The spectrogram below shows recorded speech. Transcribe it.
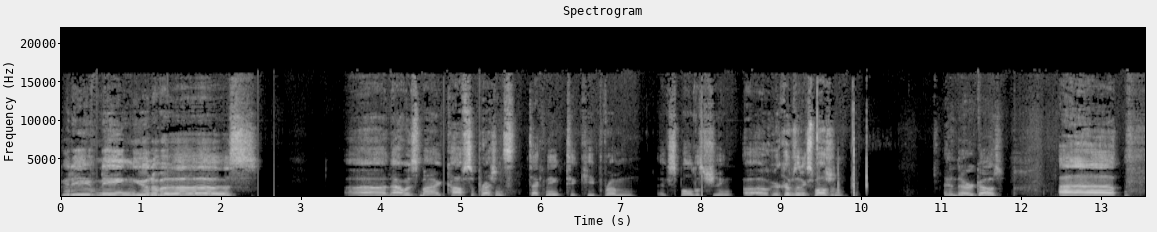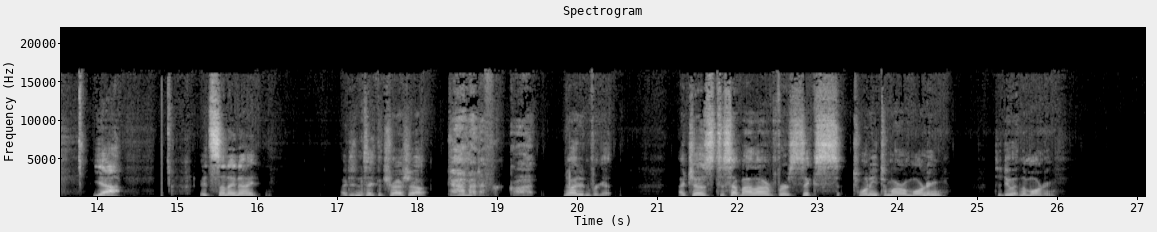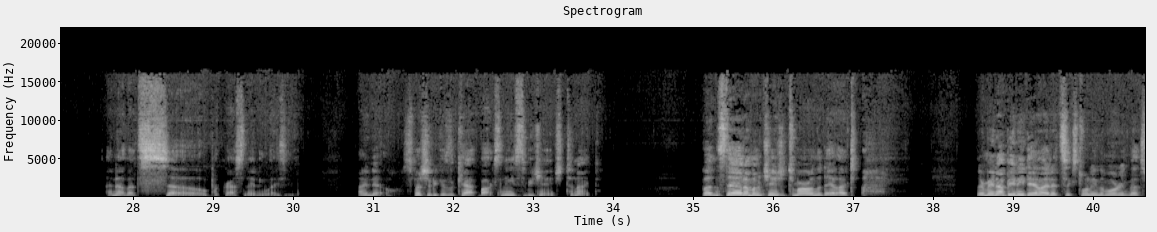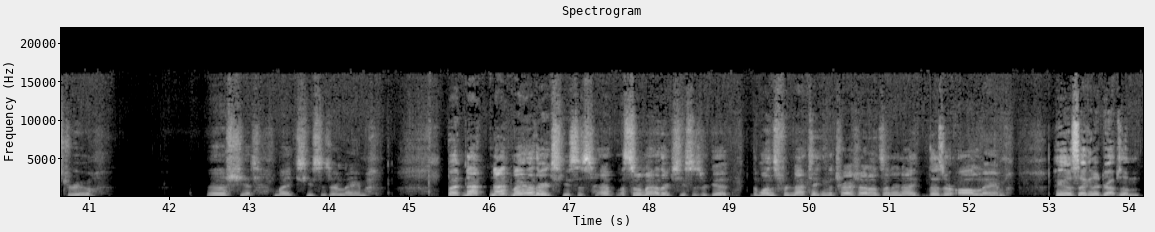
Good evening, universe. Uh, that was my cough suppression technique to keep from expulsing. Uh oh, here comes an expulsion. And there it goes. Uh, yeah. It's Sunday night. I didn't take the trash out. Damn it, I forgot. No, I didn't forget. I chose to set my alarm for 6:20 tomorrow morning to do it in the morning. I know that's so procrastinating lazy. I know, especially because the cat box needs to be changed tonight. But instead, I'm going to change it tomorrow in the daylight. There may not be any daylight at 6:20 in the morning, that's true. Oh shit, my excuses are lame. But not not my other excuses. Uh, some of my other excuses are good. The ones for not taking the trash out on Sunday night, those are all lame. Hang on a second, I dropped something.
